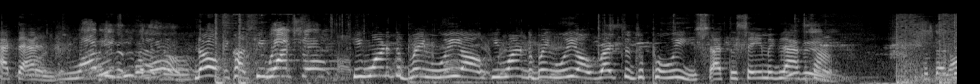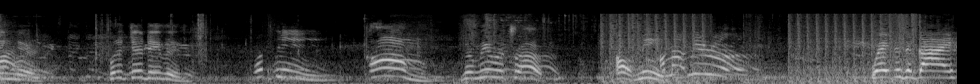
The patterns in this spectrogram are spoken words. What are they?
at the end. Why would he David, do that pull though? up. No, because he Wait, wants so he wanted to bring Leo. He wanted to bring Leo right to the police at the same exact David, time. put that thing there. Put it there, David. what thing? Come, your mirror trap. Oh me. I'm not Mira. Wait, there's a guy.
